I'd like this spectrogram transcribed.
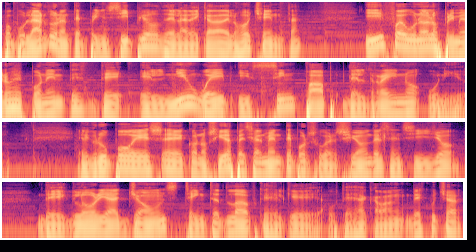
popular durante el principio de la década de los 80 y fue uno de los primeros exponentes del el New Wave y Synth Pop del Reino Unido. El grupo es eh, conocido especialmente por su versión del sencillo de Gloria Jones, Tainted Love, que es el que ustedes acaban de escuchar,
